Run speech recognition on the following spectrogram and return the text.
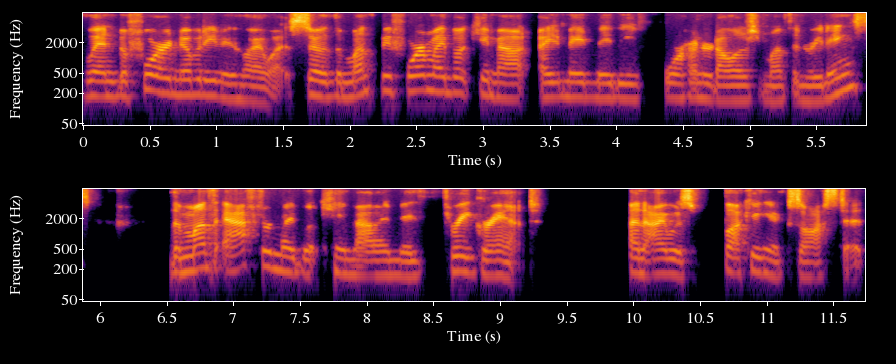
when before nobody knew who I was. So the month before my book came out, I made maybe four hundred dollars a month in readings. The month after my book came out, I made three grand, and I was fucking exhausted.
